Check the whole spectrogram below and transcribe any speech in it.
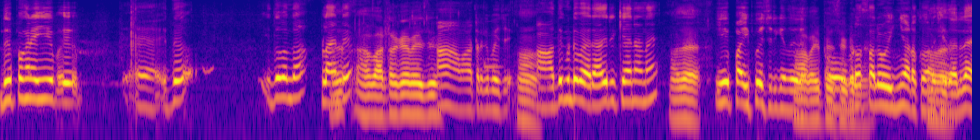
ഇതിപ്പോൾ ഇങ്ങനെ ഈ ഇത് ഇത് എന്താ പ്ലാന്റ് വാട്ടർ കാബേജ് ആ വാട്ടർ ആ. അതും കൊണ്ട് വരാതിരിക്കാനാണ് ഈ പൈപ്പ് വെച്ചിരിക്കുന്നത്. ഇവിടെ സ്ഥലം ഒഴിഞ്ഞു കിടക്കുകയാണ് ചെയ്തല്ലേ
